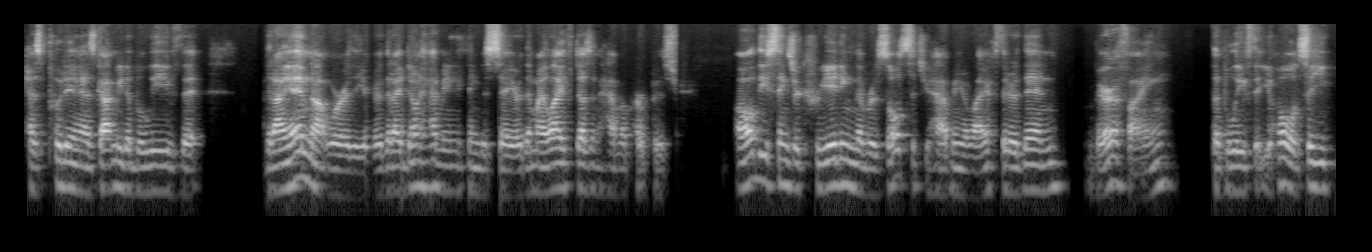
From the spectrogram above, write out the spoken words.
has put in, has got me to believe that that I am not worthy, or that I don't have anything to say, or that my life doesn't have a purpose. All these things are creating the results that you have in your life that are then verifying the belief that you hold. So you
